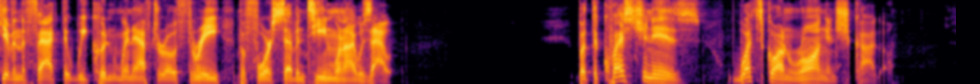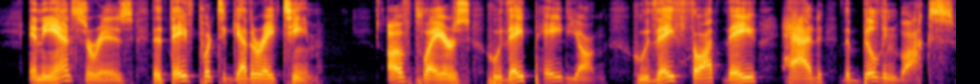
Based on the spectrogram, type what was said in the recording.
given the fact that we couldn't win after 03 before 17 when I was out. But the question is, what's gone wrong in Chicago? And the answer is that they've put together a team of players who they paid young, who they thought they had the building blocks.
